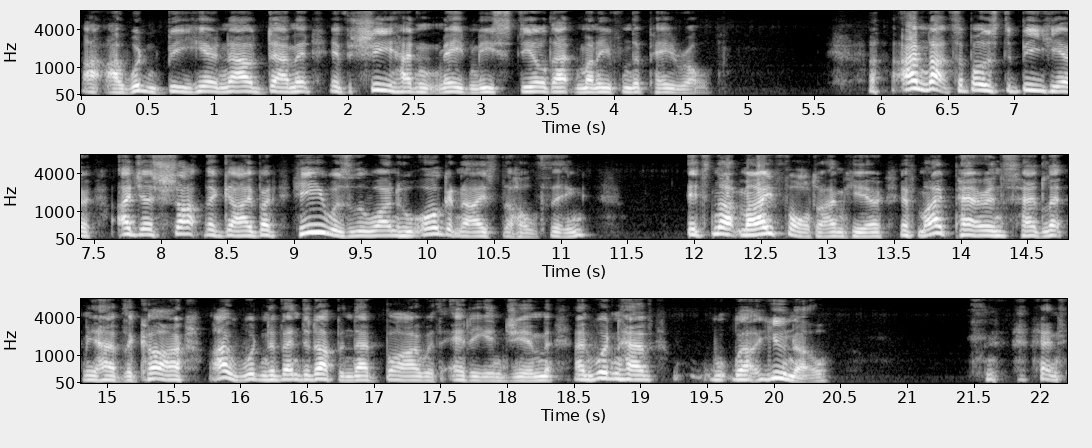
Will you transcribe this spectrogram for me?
I, I wouldn't be here now, damn it, if she hadn't made me steal that money from the payroll. I'm not supposed to be here. I just shot the guy, but he was the one who organized the whole thing. It's not my fault I'm here. If my parents had let me have the car, I wouldn't have ended up in that bar with Eddie and Jim, and wouldn't have, well, you know. and,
